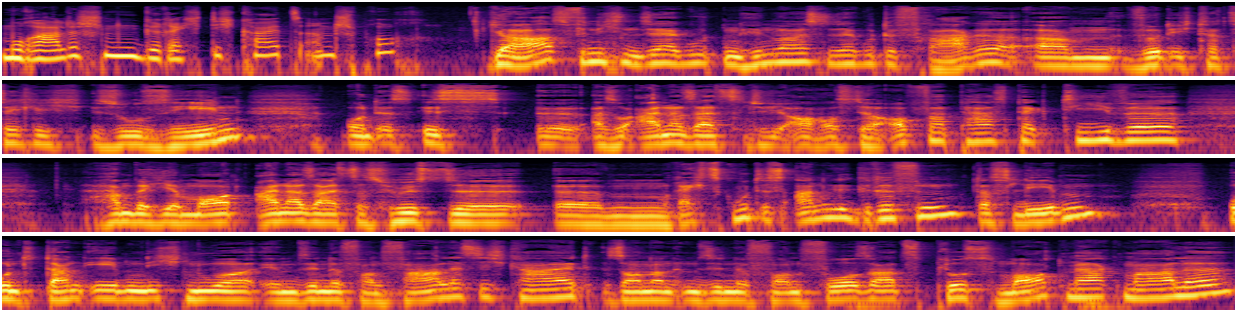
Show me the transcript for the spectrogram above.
moralischen Gerechtigkeitsanspruch? Ja, das finde ich einen sehr guten Hinweis, eine sehr gute Frage. Ähm, würde ich tatsächlich so sehen. Und es ist äh, also einerseits natürlich auch aus der Opferperspektive haben wir hier Mord einerseits das höchste ähm, Rechtsgut ist angegriffen, das Leben und dann eben nicht nur im Sinne von Fahrlässigkeit, sondern im Sinne von Vorsatz plus Mordmerkmale.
